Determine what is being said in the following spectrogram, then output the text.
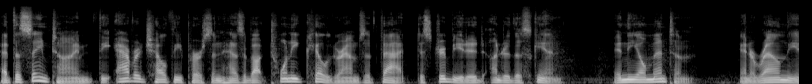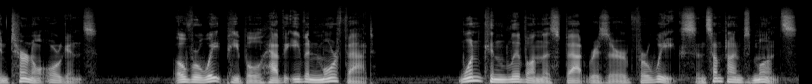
At the same time, the average healthy person has about 20 kilograms of fat distributed under the skin, in the omentum, and around the internal organs. Overweight people have even more fat. One can live on this fat reserve for weeks and sometimes months.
